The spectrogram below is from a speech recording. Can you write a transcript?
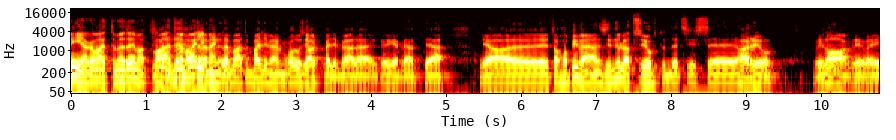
nii, aga vahetame teemat, vahetame pallimängu. vahetame pallimängu koduse jalgpalli peale kõigepealt ja, ja tohoo pime on siin üllatusi juhtunud, et siis eh, Harju või Laagri või,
